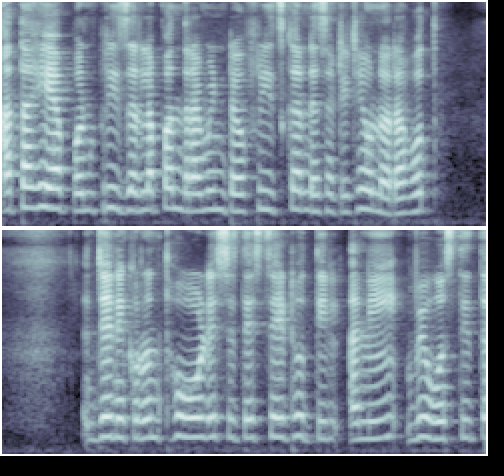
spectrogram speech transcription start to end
आता हे आपण फ्रीजरला पंधरा मिनटं फ्रीज करण्यासाठी ठेवणार आहोत. जेणेकरून थोडेसे ते सेट होतील आणि व्यवस्थित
